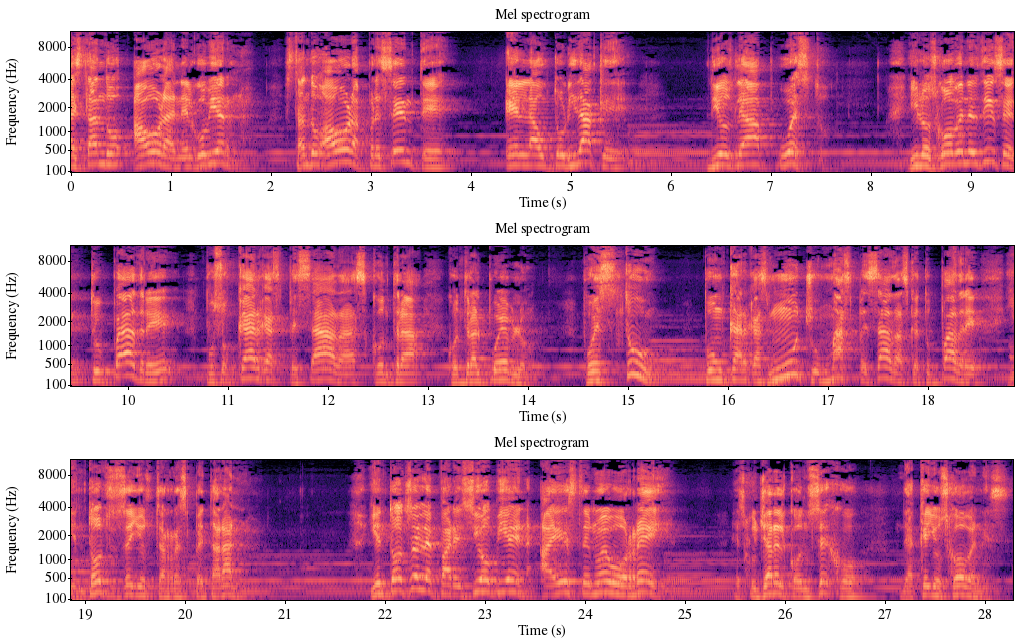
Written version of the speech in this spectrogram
estando ahora en el gobierno? Estando ahora presente en la autoridad que Dios le ha puesto. Y los jóvenes dicen, tu padre puso cargas pesadas contra, contra el pueblo, pues tú pon cargas mucho más pesadas que tu padre y entonces ellos te respetarán. Y entonces le pareció bien a este nuevo rey escuchar el consejo de aquellos jóvenes.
